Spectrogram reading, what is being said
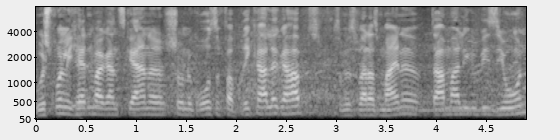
Ursprünglich hätten wir ganz gerne schon eine große Fabrikhalle gehabt. Zumindest war das meine damalige Vision.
